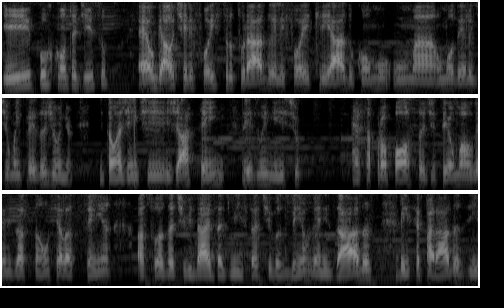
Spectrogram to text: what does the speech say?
e por conta disso, é, o Gaut ele foi estruturado, ele foi criado como uma, um modelo de uma empresa júnior. Então a gente já tem, desde o início, essa proposta de ter uma organização que elas tenha as suas atividades administrativas bem organizadas, bem separadas e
